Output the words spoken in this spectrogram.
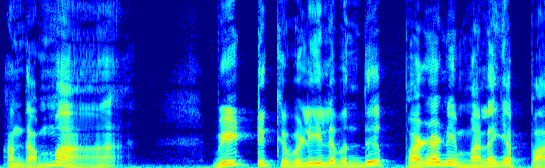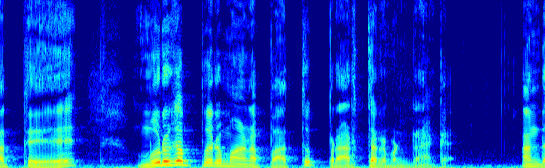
அந்த அம்மா வீட்டுக்கு வெளியில் வந்து பழனி மலையை பார்த்து முருகப்பெருமானை பார்த்து பிரார்த்தனை பண்ணுறாங்க அந்த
